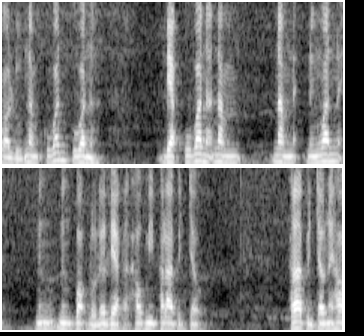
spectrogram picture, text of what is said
ก็หลูน้ำกูวันกูวันหนึ่งแหลกกูวันน่ะน้ำน้ำหนึ่งวันหนึ่งหนึ่งบอกหลแหลกๆอะเขามีพระราเป็นเจ้า พระราเป็นเจ้าในเขา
